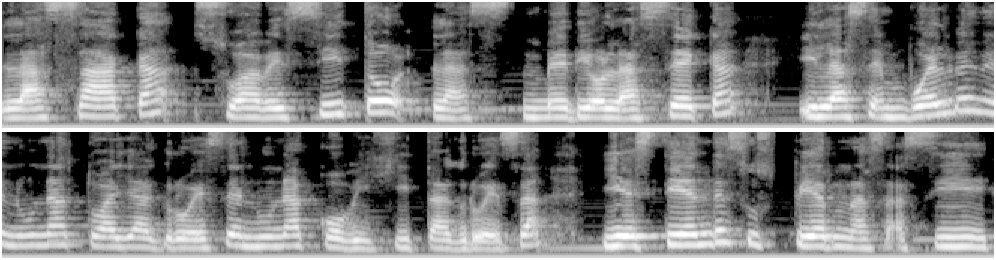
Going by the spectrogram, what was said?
la saca suavecito, las medio la seca y las envuelven en una toalla gruesa, en una cobijita gruesa y extiende sus piernas así,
